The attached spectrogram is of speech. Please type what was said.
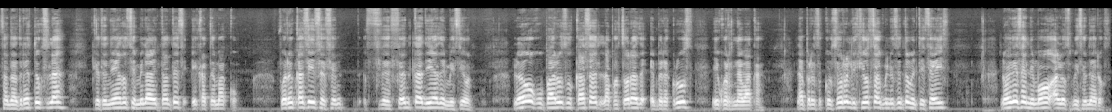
San Andrés Tuxtla, que tenía 12.000 habitantes, y Catemaco. Fueron casi 60 días de misión. Luego ocuparon sus casas la pastora de, en Veracruz y Cuernavaca. La persecución religiosa en 1926 no desanimó a los misioneros.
